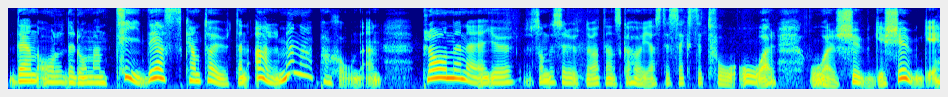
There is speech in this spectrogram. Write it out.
den ålder då man tidigast kan ta ut den allmänna pensionen. Planen är ju som det ser ut nu att den ska höjas till 62 år år 2020.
